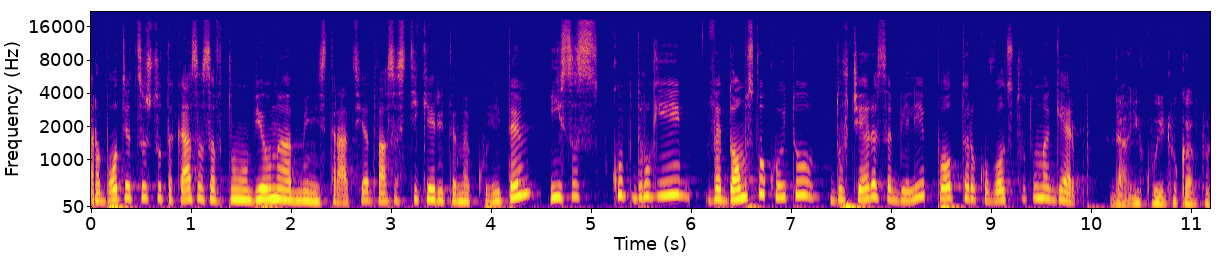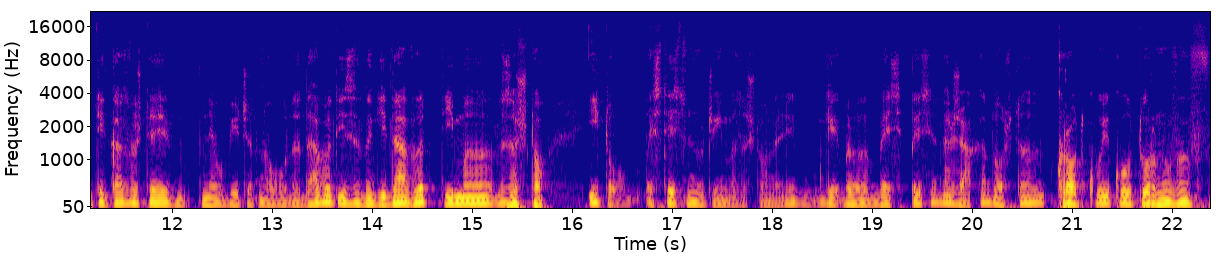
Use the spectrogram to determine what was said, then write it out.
Работят също така с автомобилна администрация. Това са стикерите на колите. И с куп други ведомства, които до вчера са били под ръководството на ГЕРБ. Да, и които, както ти казваш, те не обичат много да дават и за да ги дават има защо. И то, естествено, че има защо, нали? БСП се държаха доста кротко и културно в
